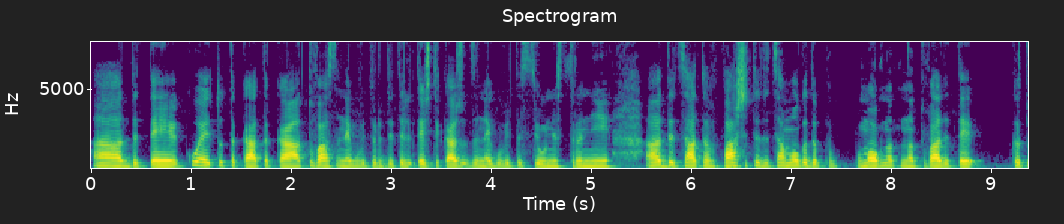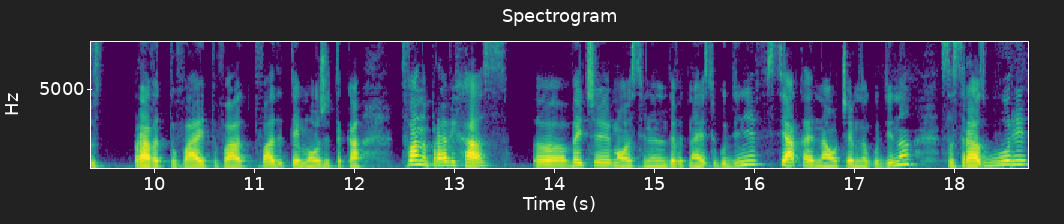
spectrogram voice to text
а, дете, което така, така, това са неговите родители, те ще кажат за неговите силни страни. А, децата, вашите деца могат да помогнат на това дете, като правят това и това. Това дете може така. Това направих аз. Вече моя син е на 19 години. Всяка една учебна година с разговори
